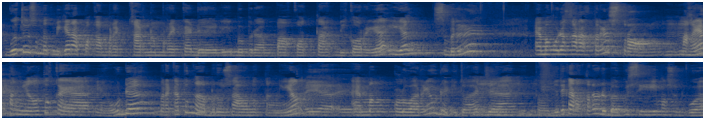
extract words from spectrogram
gue tuh sempat mikir apakah mereka karena mereka dari beberapa kota di Korea yang sebenarnya emang udah karakternya strong makanya tengil tuh kayak ya udah mereka tuh nggak berusaha untuk tengil Iya, iya. emang keluarnya udah gitu aja gitu. Jadi karakternya udah bagus sih maksud gue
